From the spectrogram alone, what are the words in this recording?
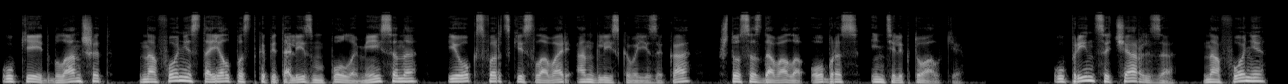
У Кейт Бланшет на фоне стоял посткапитализм Пола Мейсона и Оксфордский словарь английского языка, что создавало образ интеллектуалки. У принца Чарльза на фоне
